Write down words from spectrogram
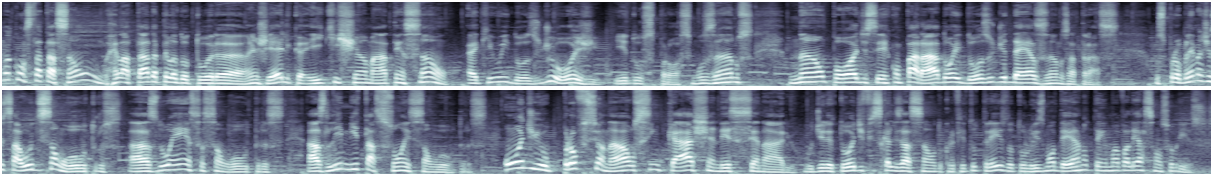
Uma constatação relatada pela doutora Angélica e que chama a atenção é que o idoso de hoje e dos próximos anos não pode ser comparado ao idoso de 10 anos atrás. Os problemas de saúde são outros, as doenças são outras, as limitações são outras. Onde o profissional se encaixa nesse cenário? O diretor de fiscalização do CREFITO 3, Dr. Luiz Moderno, tem uma avaliação sobre isso.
